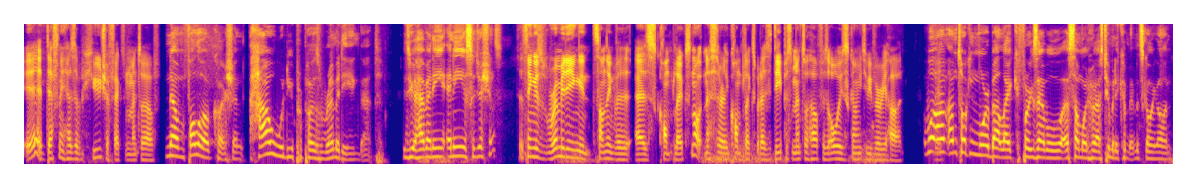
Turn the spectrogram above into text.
Yeah, it definitely has a huge effect on mental health. Now, follow up question: How would you propose remedying that? Do you have any any suggestions? The thing is, remedying something as complex, not necessarily complex, but as deep as mental health is always going to be very hard. Well. I'm, I'm talking more about like, for example, uh, someone who has too many commitments going on,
